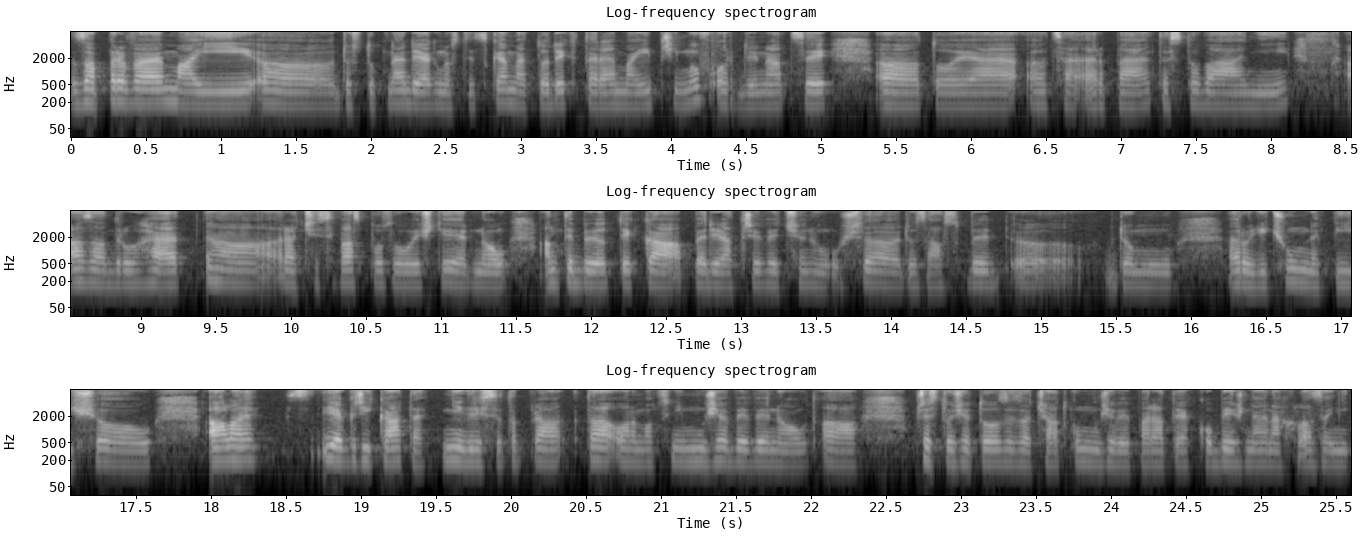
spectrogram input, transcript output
Za prvé mají uh, dostupné diagnostické metody, které mají přímo v ordinaci, uh, to je eh, CRP, testování. A za druhé, uh, radši si vás pozvou ještě jednou, antibiotika pediatři většinou už do zásoby eh, domů rodičům nepíšou, ale jak říkáte, někdy se ta, ta onemocnění může vyvinout a přestože to ze začátku může vypadat jako běžné nachlazení,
